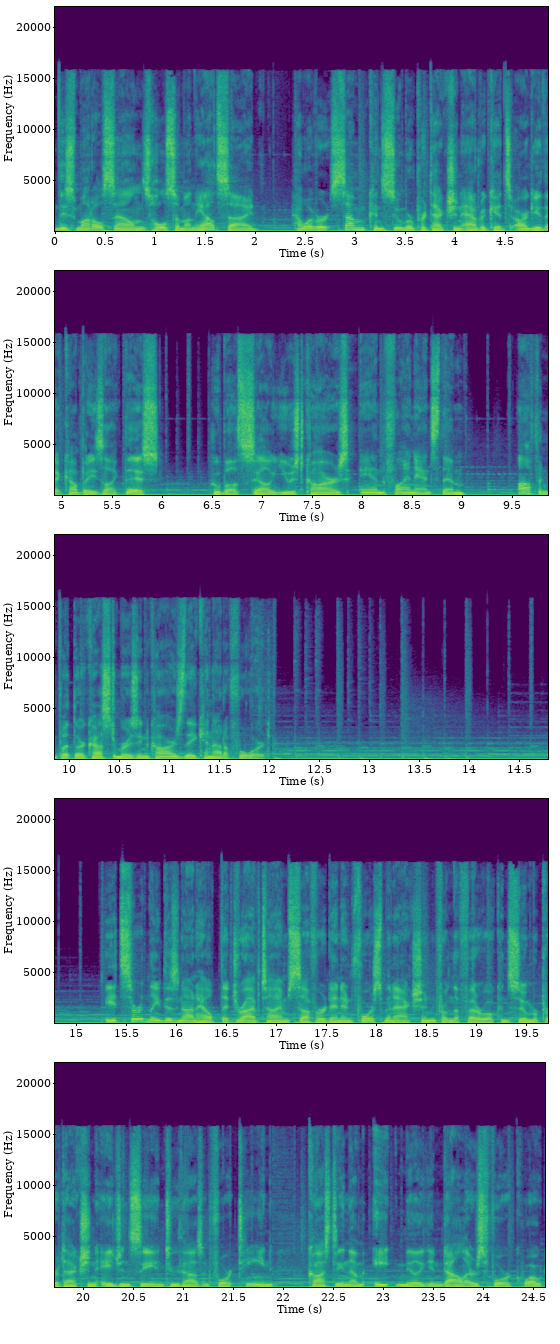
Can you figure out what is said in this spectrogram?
This model sounds wholesome on the outside, However, some consumer protection advocates argue that companies like this, who both sell used cars and finance them, often put their customers in cars they cannot afford. It certainly does not help that DriveTime suffered an enforcement action from the Federal Consumer Protection Agency in 2014, costing them $8 million for, quote,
